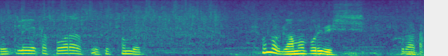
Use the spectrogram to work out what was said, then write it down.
ঢুকলেই একটা ফোয়ারা আছে, খুব সুন্দর। সুন্দর গ্রাম্য পরিবেশ পুরাটা।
